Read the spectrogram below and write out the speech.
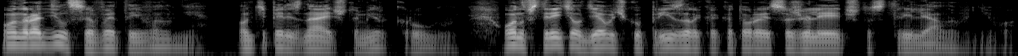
Он родился в этой волне. Он теперь знает, что мир круглый. Он встретил девочку-призрака, которая сожалеет, что стреляла в него.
